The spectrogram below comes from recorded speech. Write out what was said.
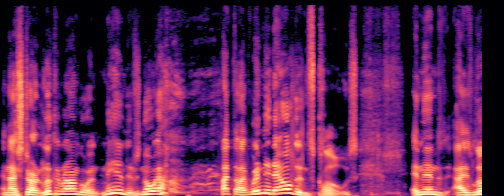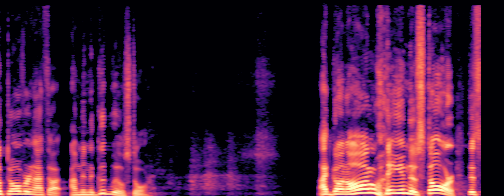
And I started looking around going, Man, there's no. I thought, When did Elden's close? And then I looked over and I thought, I'm in the Goodwill store. I'd gone all the way in the store. This,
